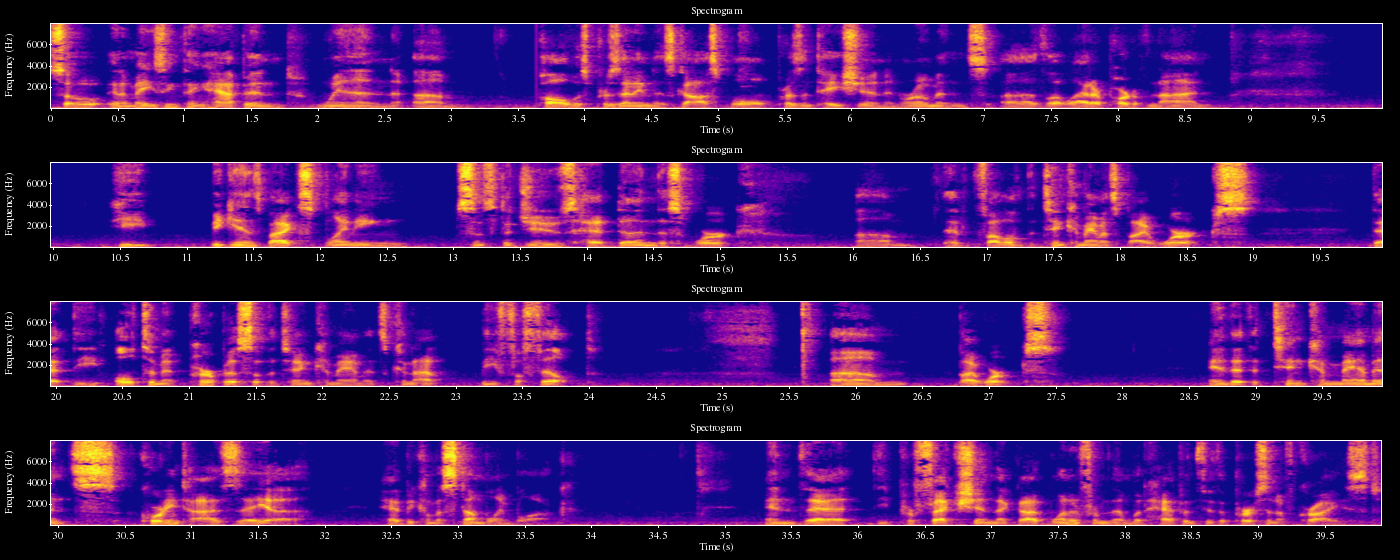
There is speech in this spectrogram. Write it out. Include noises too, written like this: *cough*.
So, an amazing thing happened when um, Paul was presenting his gospel presentation in Romans, uh, the latter part of 9. He begins by explaining since the Jews had done this work, um, had followed the Ten Commandments by works, that the ultimate purpose of the Ten Commandments could not be fulfilled um, by works. And that the Ten Commandments, according to Isaiah, had become a stumbling block. And that the perfection that God wanted from them would happen through the person of Christ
